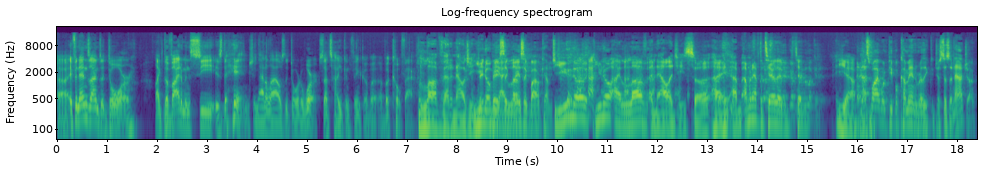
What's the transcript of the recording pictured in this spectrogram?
uh, if an enzyme's a door, like the vitamin C is the hinge, and that allows the door to work. So that's how you can think of a, of a cofactor. Love that analogy. You know me, I Basic- love basic biochemistry. You know, you know, I love analogies. So I, I'm, I'm gonna have to tear That's really that. good way to look at it. Yeah, And that's why when people come in, really just as an adjunct,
